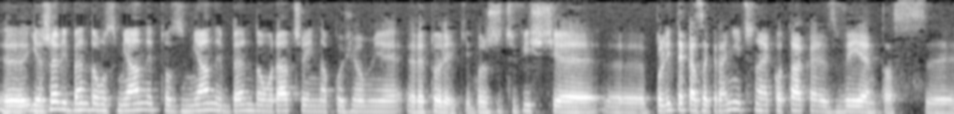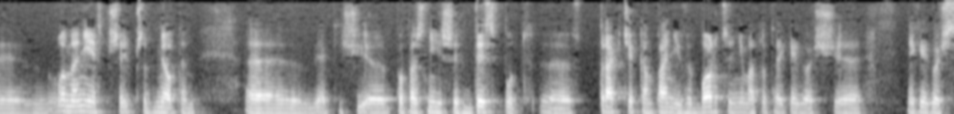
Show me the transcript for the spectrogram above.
Y, jeżeli będą zmiany, to zmiany będą raczej na poziomie retoryki, bo rzeczywiście y, polityka zagraniczna jako taka jest wyjęta z, y, ona nie jest przedmiotem jakichś poważniejszych dysput w trakcie kampanii wyborczej, nie ma tutaj jakiegoś, jakiegoś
